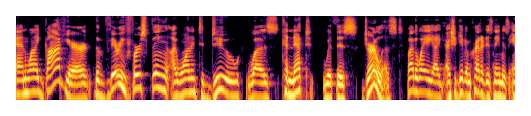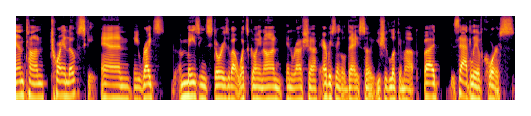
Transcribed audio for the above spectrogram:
And when I got here, the very first thing I wanted to do was connect with this journalist. By the way, I, I, should give him credit. His name is Anton Troianovski, and he writes amazing stories about what's going on in Russia every single day. So you should look him up. But sadly, of course,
